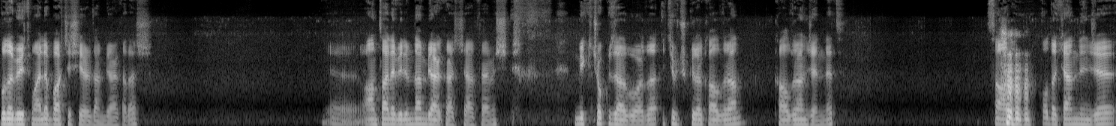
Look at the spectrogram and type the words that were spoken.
Bu da büyük ihtimalle Bahçeşehir'den bir arkadaş. Ee, Antalya Bilim'den bir arkadaş cevap vermiş. Nick çok güzel bu arada. 2,5 kilo kaldıran kaldıran cennet. Sağ ol. O da kendince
